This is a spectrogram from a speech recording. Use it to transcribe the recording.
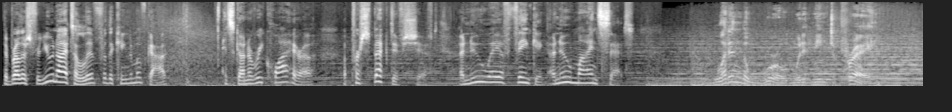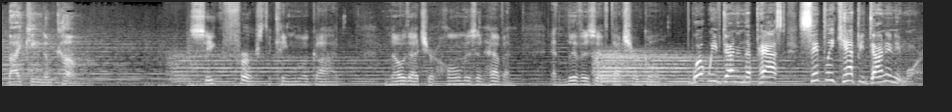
The brothers, for you and I to live for the kingdom of God, it's going to require a, a perspective shift, a new way of thinking, a new mindset. What in the world would it mean to pray, Thy kingdom come? Seek first the kingdom of God. Know that your home is in heaven and live as if that's your goal. What we've done in the past simply can't be done anymore.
